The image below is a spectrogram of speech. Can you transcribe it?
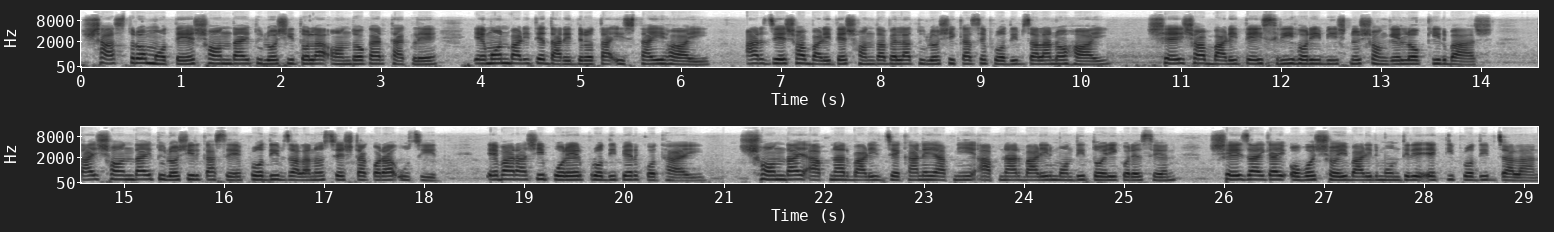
শাস্ত্র মতে সন্ধ্যায় তুলসীতলা অন্ধকার থাকলে এমন বাড়িতে দারিদ্রতা স্থায়ী হয়। আর যেসব বাড়িতে সন্ধ্যাবেলা তুলসী কাছে প্রদীপ জ্বালানো হয়, সেই সব বাড়িতেই শ্রীহরি বিষ্ণুর সঙ্গে লক্ষ্মীর বাস। তাই সন্ধ্যায় তুলসীর কাছে প্রদীপ জ্বালানোর চেষ্টা করা উচিত। এবার আসি পরের প্রদীপের কথায়। সন্ধ্যায় আপনার বাড়ির যেখানে আপনি আপনার বাড়ির মন্দির তৈরি করেছেন, সেই জায়গায় অবশ্যই বাড়ির মন্দিরে একটি প্রদীপ জ্বালান।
